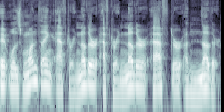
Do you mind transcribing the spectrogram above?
it was one thing after another, after another, after another.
